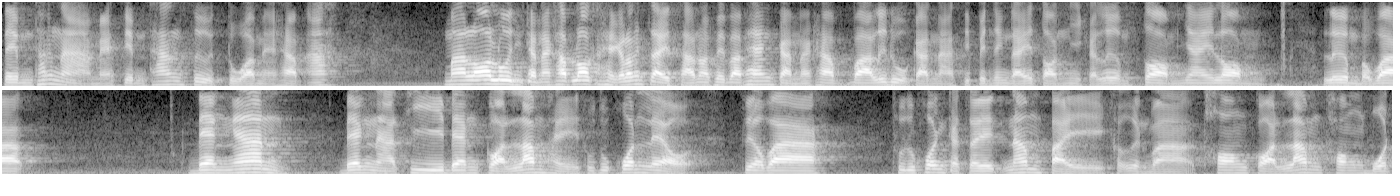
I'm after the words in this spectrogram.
เต็มทั้งหนาไหมเต็มทั้งสื่อตัวไหมครับอะมารอลุ่นกันนะครับรอให้กำลังใจสาวน้อยเพชรบาแพ่งกันนะครับว่าฤดูกาลหนาสิเป็นยังไงตอนนี้ก็เริ่มซ้อมใหญ่ล้อม เริ่มแบบว่า แบ่งงาน แบ่งหนาทีแบ่งก่อนล่ำให้ทุกๆคนแล้ว เสื้อว่า ทุกๆคนก็จะนํไปเขาเอื่นว่าทองก่อนล่ำทองบท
